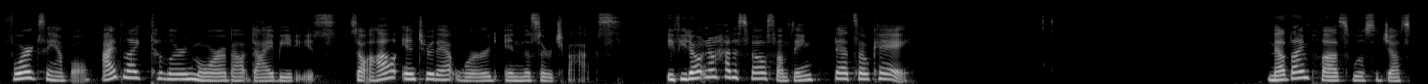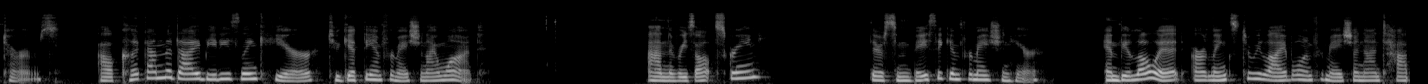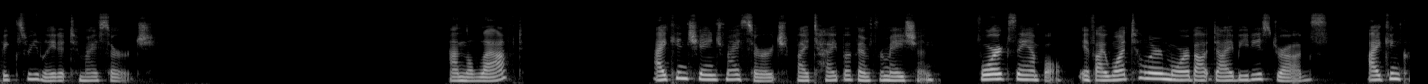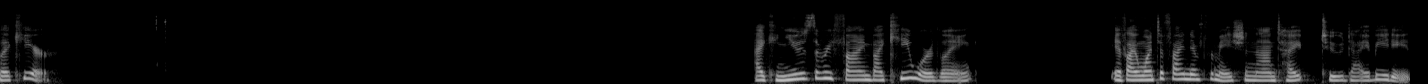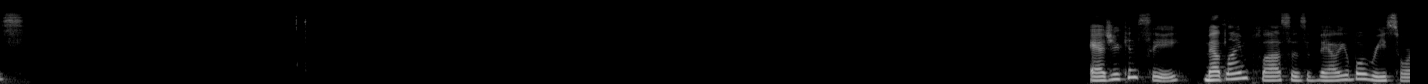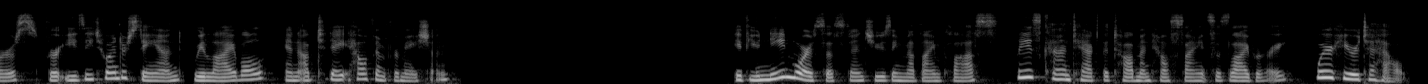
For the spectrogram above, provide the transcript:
For example, I'd like to learn more about diabetes, so I'll enter that word in the search box. If you don't know how to spell something, that's okay. Medline Plus will suggest terms. I'll click on the diabetes link here to get the information I want. On the results screen, there's some basic information here. And below it are links to reliable information on topics related to my search. On the left, I can change my search by type of information. For example, if I want to learn more about diabetes drugs, I can click here. I can use the Refine by Keyword link if I want to find information on type 2 diabetes. As you can see, Medline Plus is a valuable resource for easy to understand, reliable, and up-to-date health information. If you need more assistance using Medline Plus, please contact the Taubman Health Sciences Library. We're here to help.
